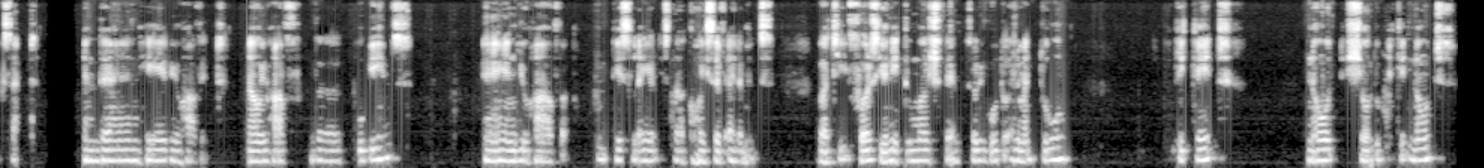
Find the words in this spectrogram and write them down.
accept. And then here you have it. Now you have the two beams and you have this layer is the cohesive elements. But first you need to merge them. So you go to element tool duplicate node show duplicate nodes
